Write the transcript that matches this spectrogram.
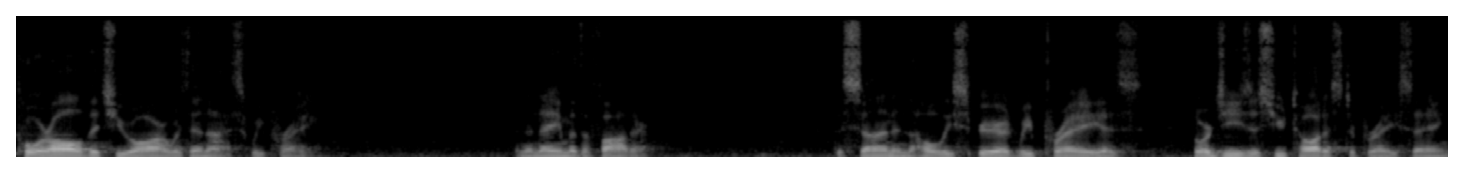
Pour all that you are within us, we pray. In the name of the Father, the Son, and the Holy Spirit, we pray as, Lord Jesus, you taught us to pray, saying,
